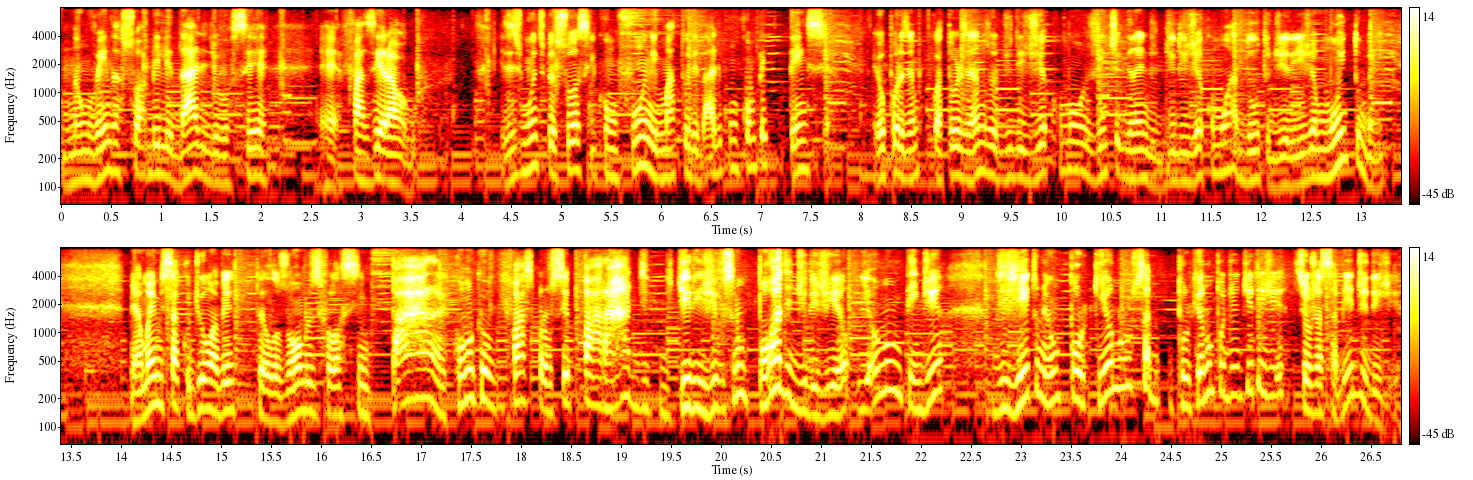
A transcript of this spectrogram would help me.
não vem da sua habilidade de você é, fazer algo. Existem muitas pessoas que confundem maturidade com competência. Eu, por exemplo, com 14 anos, eu dirigia como gente grande, dirigia como um adulto, dirigia muito bem. Minha mãe me sacudiu uma vez pelos ombros e falou assim: Para, como que eu faço para você parar de dirigir? Você não pode dirigir. E eu não entendia de jeito nenhum porque eu não sabia, porque eu não podia dirigir, se eu já sabia dirigir.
